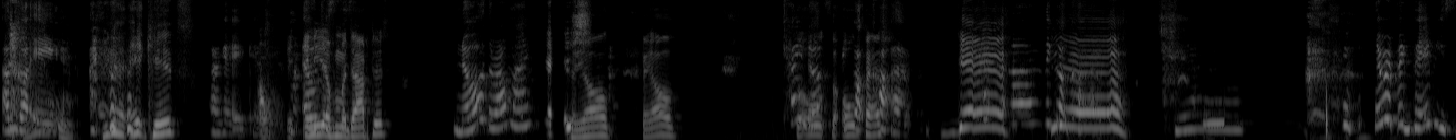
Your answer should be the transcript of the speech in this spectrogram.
I've got eight. You got eight kids. I got eight kids. Oh. Any of them adopted? No, they're all mine. They all, they all, Kind old- of. the They old got cut fashioned- out. yeah, they got cut out. yeah. Yeah. They were big babies.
